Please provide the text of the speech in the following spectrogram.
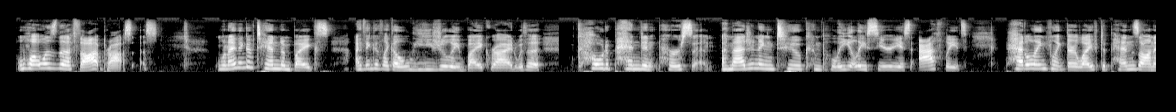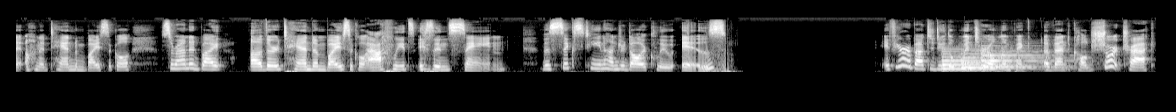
What was the thought process? When I think of tandem bikes, I think of like a leisurely bike ride with a codependent person. Imagining two completely serious athletes pedaling like their life depends on it on a tandem bicycle, surrounded by other tandem bicycle athletes, is insane. The $1,600 clue is if you're about to do the Winter Olympic event called short track,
